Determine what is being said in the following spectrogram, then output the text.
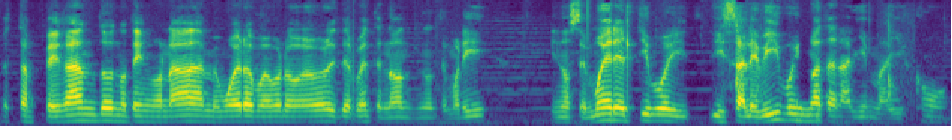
me están pegando, no tengo nada, me muero, me muero, me muero, y de repente no, no te morí, y no se muere el tipo y, y sale vivo y matan a alguien más. Y es como,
